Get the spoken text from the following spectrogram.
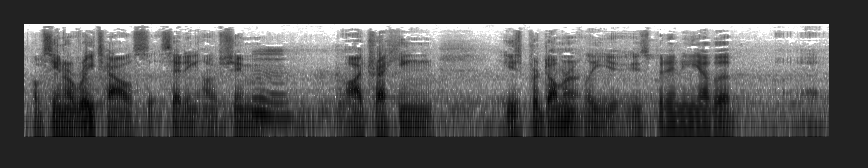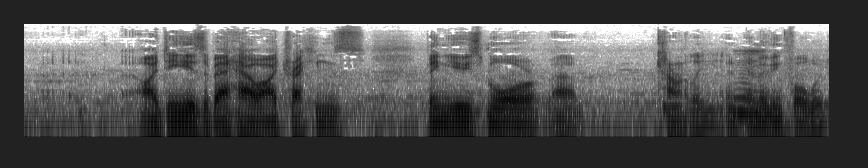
Obviously, in a retail setting, I assume mm. eye tracking is predominantly used. But any other uh, ideas about how eye tracking is being used more uh, currently and, mm. and moving forward?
